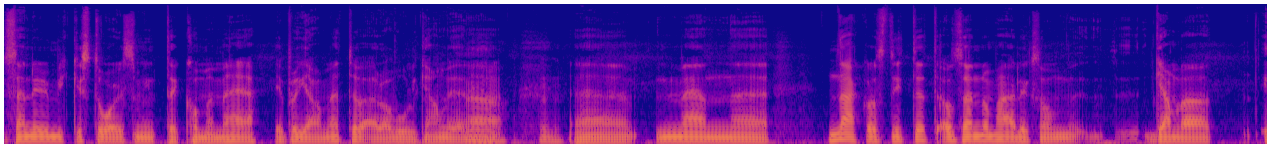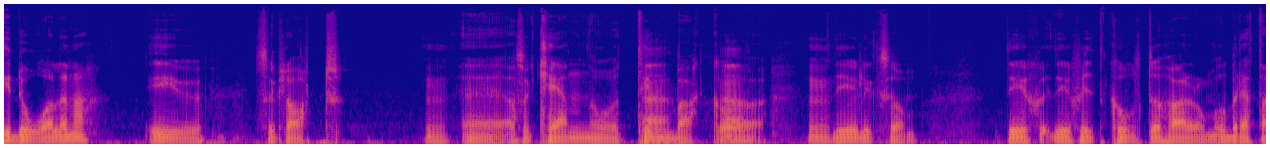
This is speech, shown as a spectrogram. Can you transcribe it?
Sen är det mycket stories som inte kommer med i programmet tyvärr av olika anledningar. Mm. Eh, men eh, Nack-avsnittet och sen de här liksom gamla idolerna är ju såklart Mm. eh, alltså Ken och Timbuk och Ja. Mm. det är ju liksom det är, det är skitcoolt att höra dem och berätta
